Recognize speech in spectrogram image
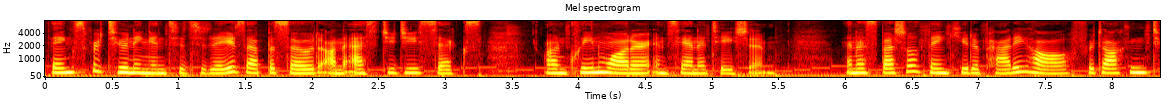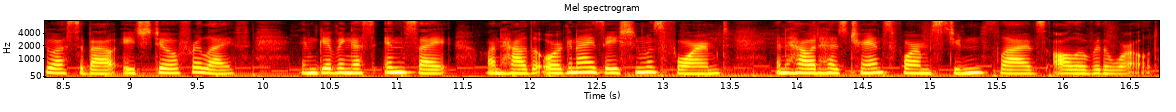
Thanks for tuning into today's episode on SDG 6 on clean water and sanitation. And a special thank you to Patty Hall for talking to us about H2O for Life and giving us insight on how the organization was formed and how it has transformed students' lives all over the world.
